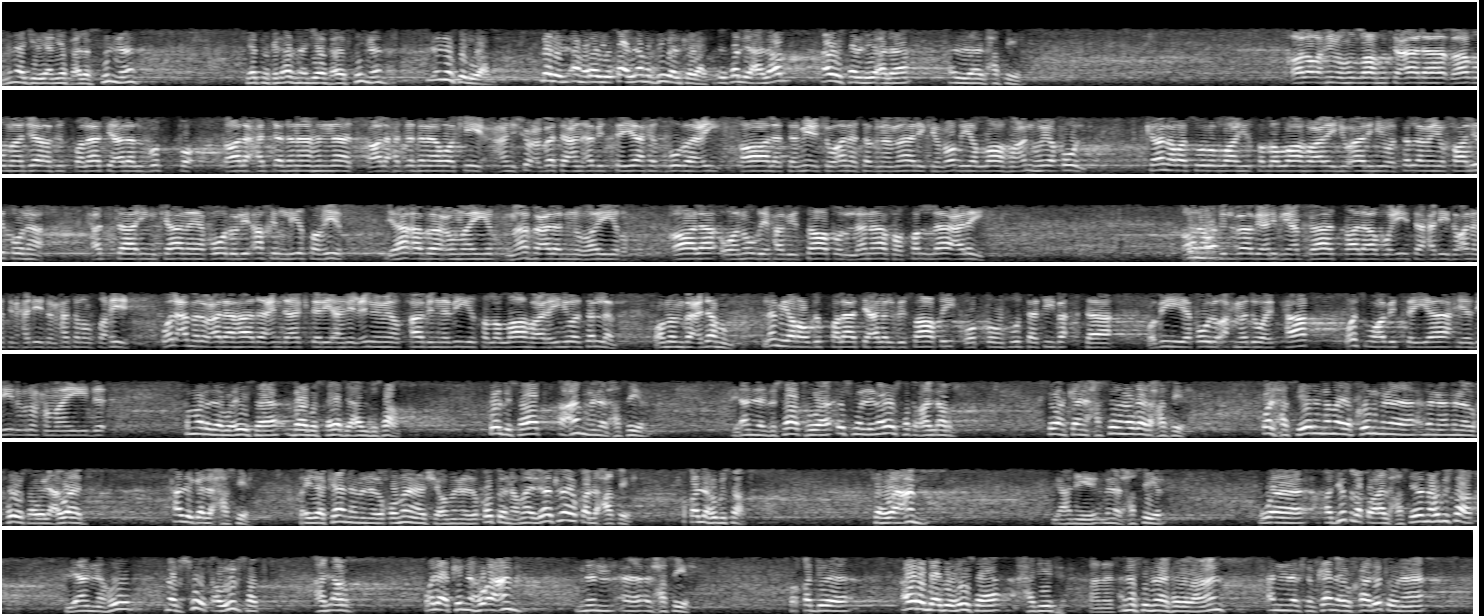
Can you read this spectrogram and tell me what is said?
من أجل أن يفعل السنة يترك الأرض من أجل أن يفعل السنة ليس واضح. بل الأمر يقال الأمر في ذلك يصلي على الأرض أو يصلي على الحصير. قال رحمه الله تعالى باب ما جاء في الصلاة على البسط. قال حدثنا هناد قال حدثنا وكيع عن شعبة عن أبي التياح الضبعي قال سمعت أنس بن مالك رضي الله عنه يقول كان رسول الله صلى الله عليه وآله وسلم يخالطنا حتى إن كان يقول لأخ لي صغير يا أبا عمير ما فعل النغير؟ قال ونضح بساط لنا فصلى عليه. قال في الباب عن ابن عباس قال أبو عيسى حديث أنس حديث حسن صحيح والعمل على هذا عند أكثر أهل العلم من أصحاب النبي صلى الله عليه وسلم ومن بعدهم لم يروا بالصلاة على البساط والطنفسة بأسا وبه يقول أحمد وإسحاق واسم أبي السياح يزيد بن حميد. ثم رد أبو عيسى باب الصلاة على البساط. والبساط أعم من الحصير لأن البساط هو اسم لما يسقط على الأرض سواء كان حصيرا أو غير حصير. والحصير إنما يكون من من من الخوص أو الأعواد. هذا قال له حصير. فإذا كان من القماش أو من القطن أو ما ذلك لا يقال له حصير. يقال له بساط. فهو عم يعني من الحصير. وقد يطلق على الحصير أنه بساط لأنه مبسوط أو يبسط على الأرض ولكنه أعم من الحصير. وقد أورد أبو عيسى حديث أنس بن مالك رضي الله عنه أن النبي كان يخالطنا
